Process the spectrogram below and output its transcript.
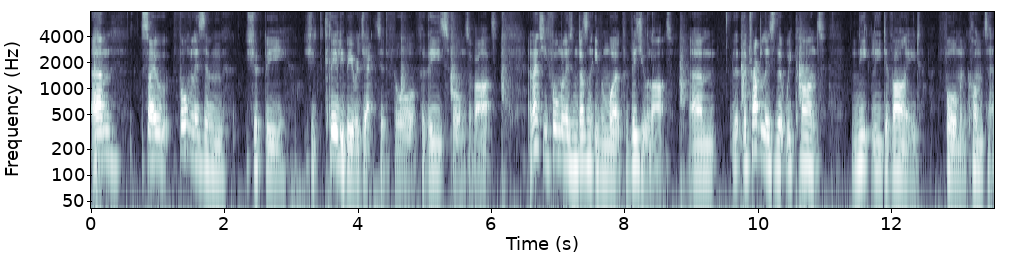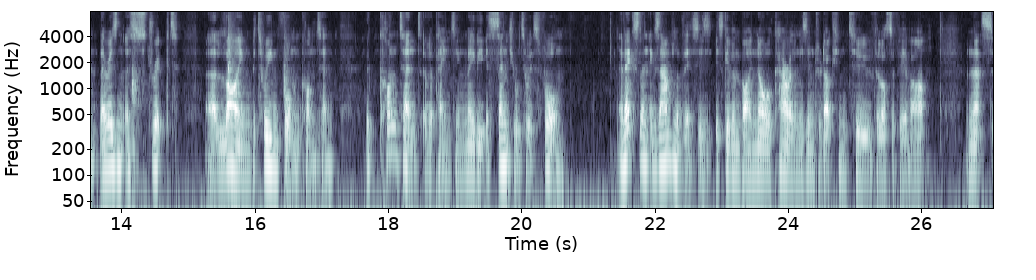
Um, so formalism should be should clearly be rejected for, for these forms of art. And actually, formalism doesn't even work for visual art. Um, the, the trouble is that we can't neatly divide form and content. There isn't a strict uh, line between form and content the content of a painting may be essential to its form. An excellent example of this is, is given by Noel Carroll in his introduction to philosophy of art, and that's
